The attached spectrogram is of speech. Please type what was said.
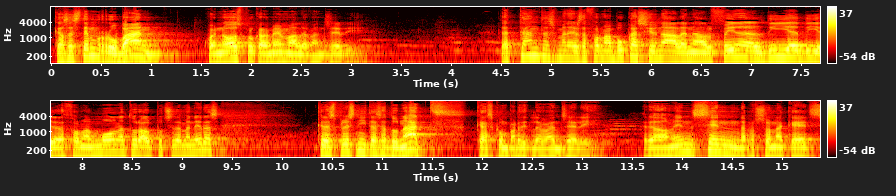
Que els estem robant quan no els proclamem a l'Evangeli. De tantes maneres, de forma vocacional, en el feina del dia a dia, de forma molt natural, potser de maneres que després ni t'has adonat que has compartit l'Evangeli. Realment sent la persona que ets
